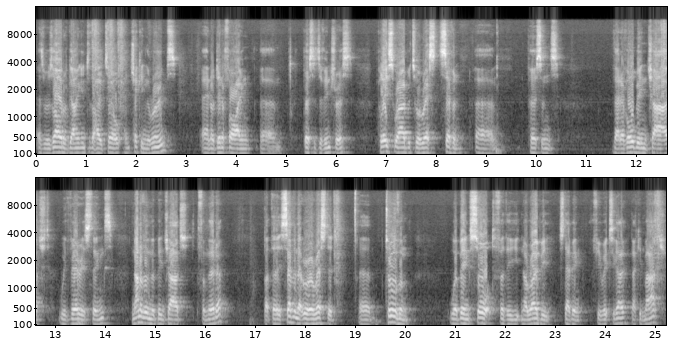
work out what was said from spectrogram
as a result of going into the hotel and checking the rooms and identifying um, persons of interest, police were able to arrest seven um, persons that have all been charged with various things. None of them have been charged for murder, but the seven that were arrested, uh, two of them were being sought for the Nairobi stabbing a few weeks ago, back in March.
